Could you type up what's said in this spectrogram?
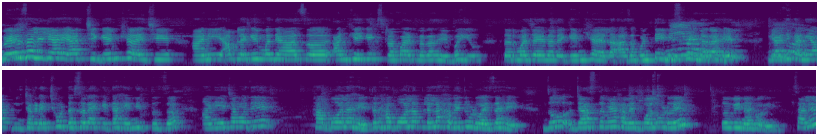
वेळ झालेली आहे आजची गेम खेळायची. आणि आपल्या गेममध्ये आज आणखी एक एक्स्ट्रा पार्टनर आहे भैयू तर मजा येणार आहे गेम खेळायला. आज आपण टेनिस खेळणार आहे या ठिकाणी आपल्याकडे छोटंसं रॅकेट आहे नित्तूचं. आणि याच्यामध्ये हा बॉल आहे. तर हा बॉल आपल्याला हवेत उडवायचा आहे. जो जास्त वेळ हवेत बॉल उडवेल तो विनर होईल. चालेल?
